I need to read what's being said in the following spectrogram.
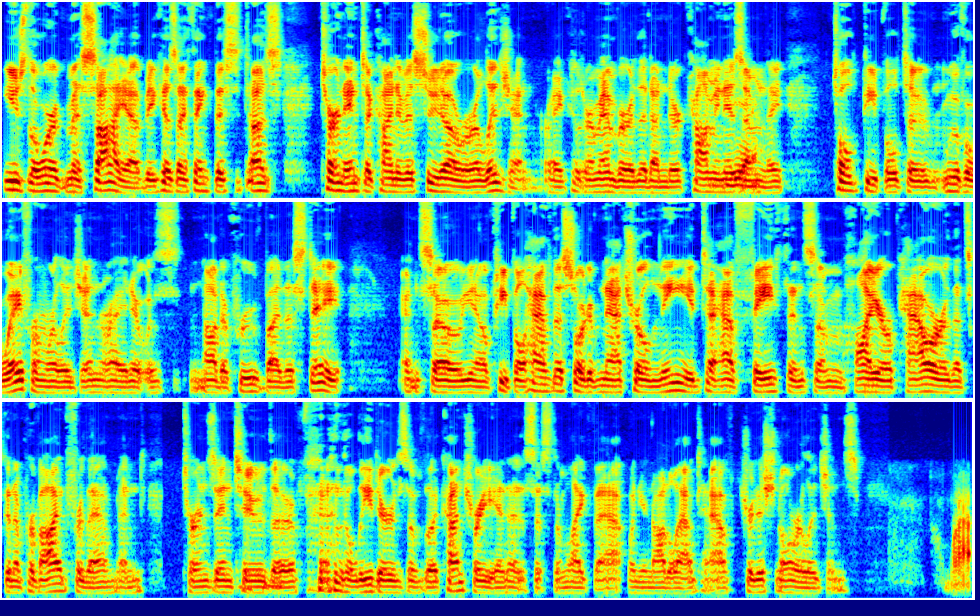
use the word messiah because I think this does turn into kind of a pseudo religion, right? Because remember that under communism yeah. they told people to move away from religion, right? It was not approved by the state. And so, you know, people have this sort of natural need to have faith in some higher power that's going to provide for them and turns into mm-hmm. the the leaders of the country in a system like that when you're not allowed to have traditional religions. Wow.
